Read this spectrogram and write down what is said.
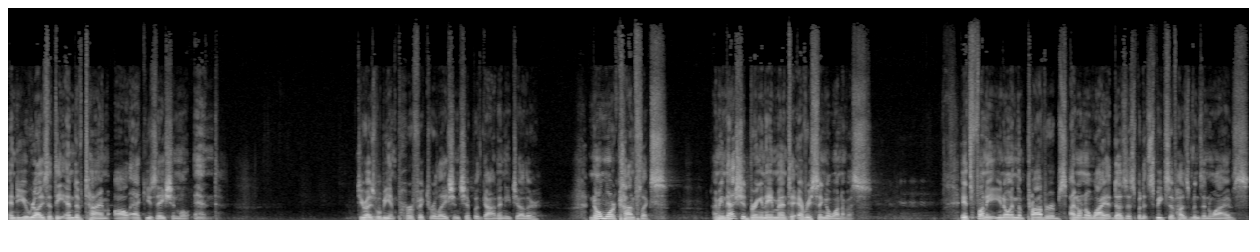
And do you realize at the end of time, all accusation will end? Do you realize we'll be in perfect relationship with God and each other? No more conflicts. I mean, that should bring an amen to every single one of us. It's funny, you know, in the Proverbs, I don't know why it does this, but it speaks of husbands and wives.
